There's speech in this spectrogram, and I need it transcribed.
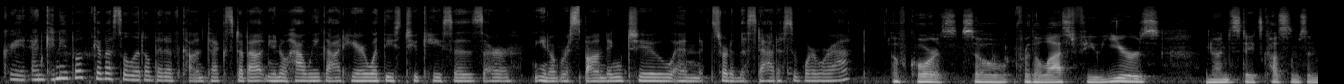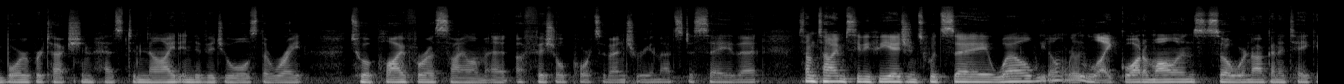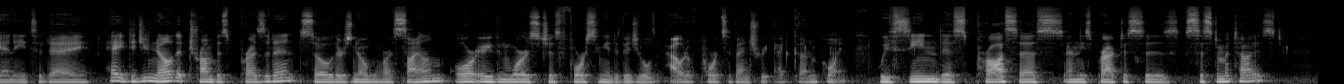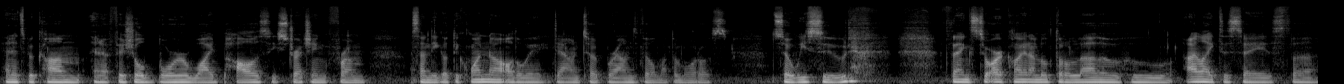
Great. And can you both give us a little bit of context about, you know, how we got here, what these two cases are, you know, responding to and sort of the status of where we're at? Of course. So, for the last few years, United States Customs and Border Protection has denied individuals the right to apply for asylum at official ports of entry. And that's to say that sometimes CBP agents would say, well, we don't really like Guatemalans, so we're not going to take any today. Hey, did you know that Trump is president, so there's no more asylum? Or even worse, just forcing individuals out of ports of entry at gunpoint. We've seen this process and these practices systematized. And it's become an official border wide policy stretching from San Diego, Tijuana, all the way down to Brownsville, Matamoros. So we sued, thanks to our client Al Otro Lado, who I like to say is the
